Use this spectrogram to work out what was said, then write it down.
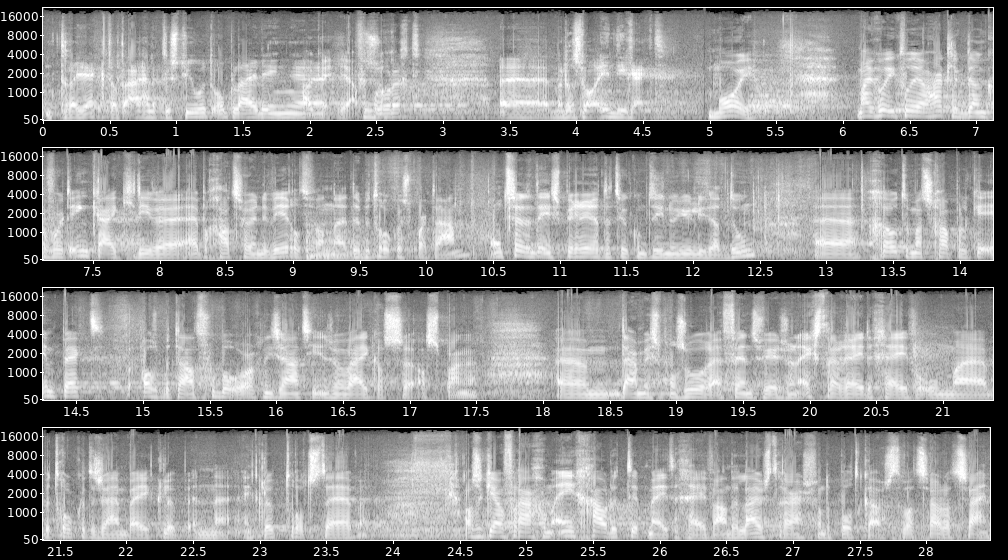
een, traject dat eigenlijk de stewardopleiding uh, okay, ja, verzorgt. Uh, maar dat is wel indirect. Mooi. Michael, ik wil jou hartelijk danken voor het inkijkje die we hebben gehad zo in de wereld van de betrokken Spartaan. Ontzettend inspirerend natuurlijk om te zien hoe jullie dat doen. grote maatschappelijke impact als betaald voetbalorganisatie in zo'n wijk als, als Spangen. Um, daarmee sponsoren en fans weer zo'n extra reden geven om betrokken te zijn bij je club en, en clubtrots te hebben. Als ik jou vraag om één gouden tip mee te geven aan de luisteraars van de podcast, wat zou dat zijn?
